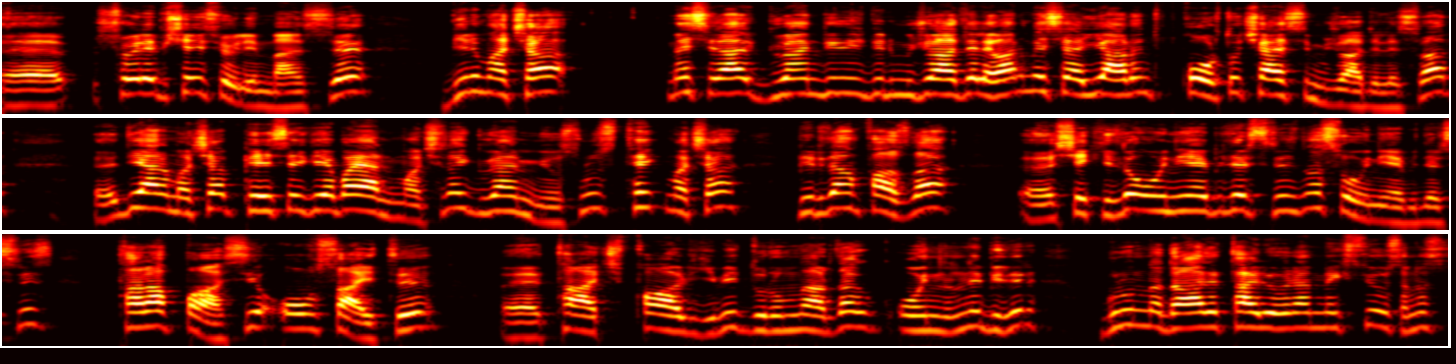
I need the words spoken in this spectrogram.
e, şöyle bir şey söyleyeyim ben size. Bir maça mesela güvendiğiniz bir mücadele var. Mesela yarın Porto Chelsea mücadelesi var. E, diğer maça PSG Bayern maçına güvenmiyorsunuz. Tek maça birden fazla e, şekilde oynayabilirsiniz. Nasıl oynayabilirsiniz? Taraf bahsi, offside'ı, e, touch, foul gibi durumlarda oynanabilir. Bununla daha detaylı öğrenmek istiyorsanız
